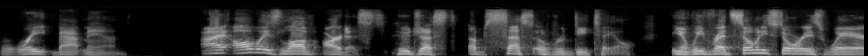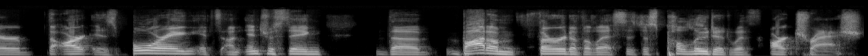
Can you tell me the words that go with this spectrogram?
great Batman. I always love artists who just obsess over detail. You know, we've read so many stories where the art is boring, it's uninteresting. The bottom third of the list is just polluted with art trash.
